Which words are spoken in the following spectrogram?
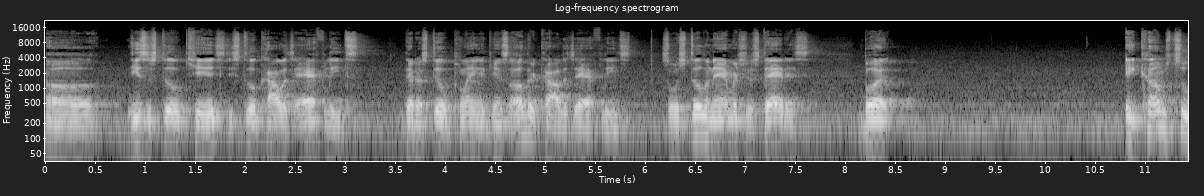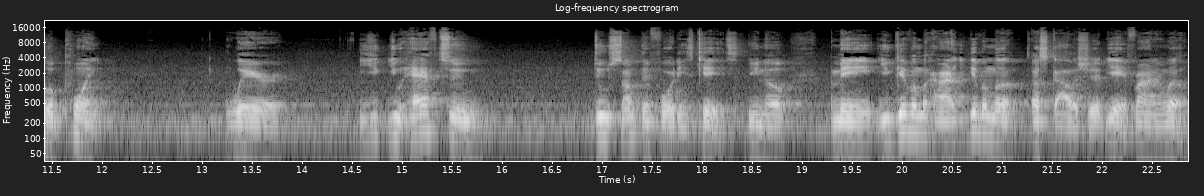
Uh, these are still kids, these still college athletes that are still playing against other college athletes. So it's still an amateur status, but it comes to a point where you you have to do something for these kids. You know, I mean, you give them a high, you give them a, a scholarship, yeah, fine and well.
